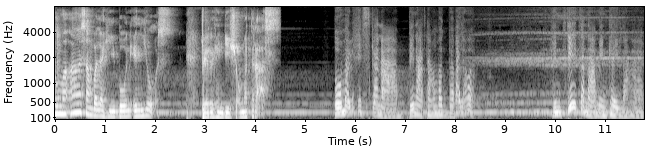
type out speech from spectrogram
Tumaas ang balahibo ni Elios, pero hindi siya umatras. Umalis ka na, binatang magbabalot. Hindi ka namin kailangan.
